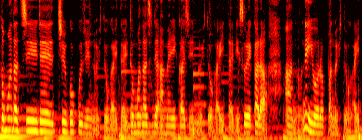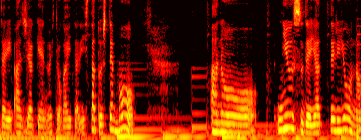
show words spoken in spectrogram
友達で中国人の人がいたり友達でアメリカ人の人がいたりそれからあの、ね、ヨーロッパの人がいたりアジア系の人がいたりしたとしてもあのニュースでやってるような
